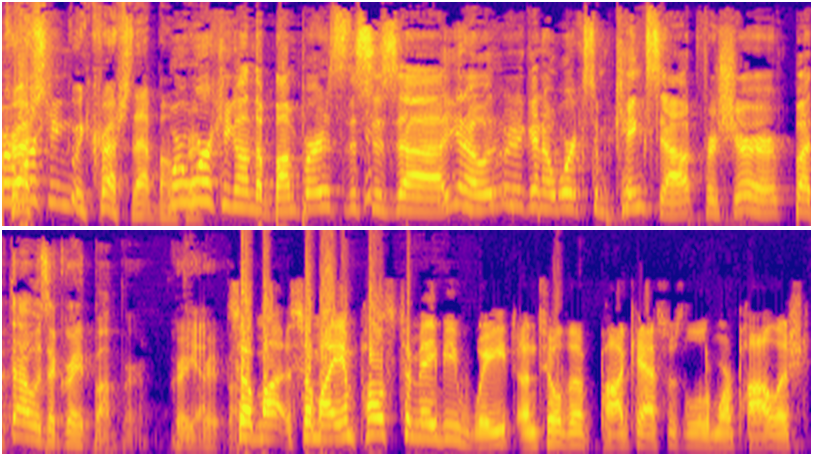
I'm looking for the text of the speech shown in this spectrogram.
are crushed, working. We crushed that bumper. We're working on the bumpers. This is, uh, you know, we're gonna work some kinks out for sure. But that was a great bumper. Great, Yeah. great bumper. So my so my impulse to maybe wait until the podcast was a little more polished.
